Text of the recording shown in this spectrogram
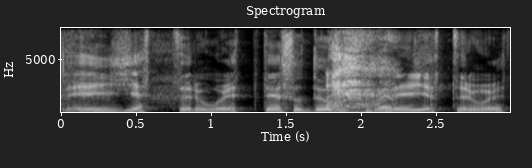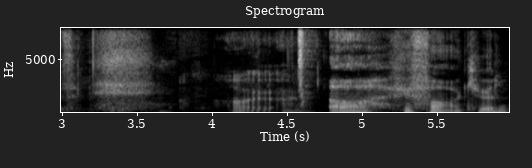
Det är jätteroligt. Det är så dumt, men det är jätteroligt. Ja, oh, fy fan vad kul.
